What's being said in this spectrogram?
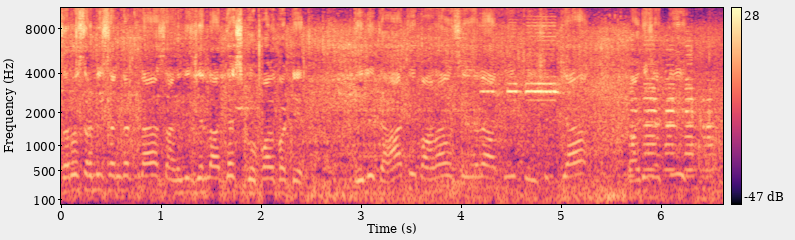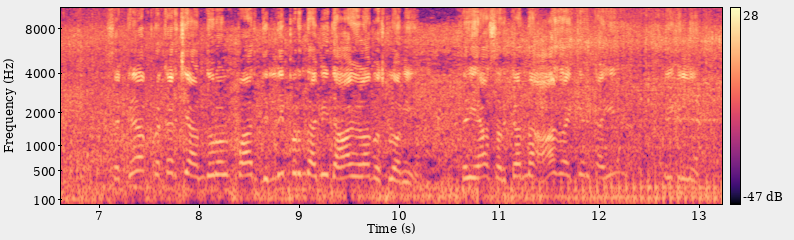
सर्व श्रमिक संघटना सांगली जिल्हाध्यक्ष गोपाळ पाटील गेली दहा ते बारा वर्ष झालं आम्ही पेन्शनच्या वाढीसाठी सगळ्या प्रकारचे आंदोलन पार दिल्लीपर्यंत आम्ही दहा वेळा बसलो आम्ही. तरी ह्या सरकारनं आज अखेर काही हे केले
